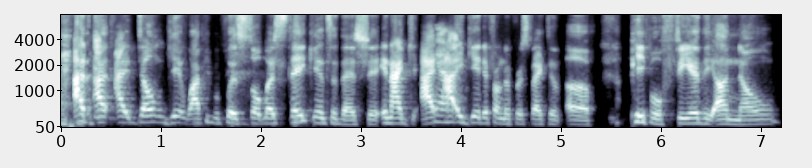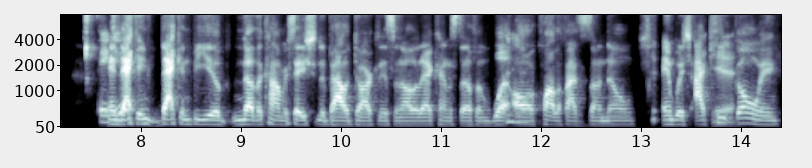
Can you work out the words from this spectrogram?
I, I I don't get why people put so much stake into that shit. And I I, Yeah. I get it from the perspective of people fear the unknown they and do. that can that can be another conversation about darkness and all of that kind of stuff and what Mhm. all qualifies as unknown in which i keep Yeah. going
